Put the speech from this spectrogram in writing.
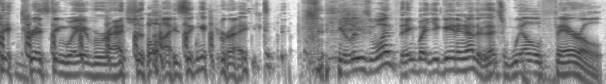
interesting way of rationalizing it, right? You lose one thing, but you gain another. That's Will Ferrell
